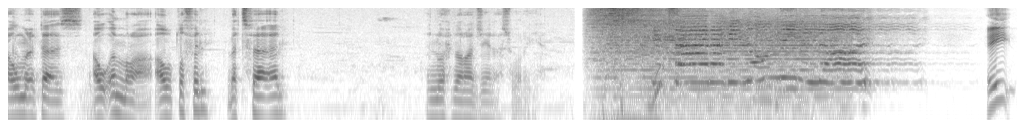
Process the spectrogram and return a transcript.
أو معتاز أو امرأة أو طفل بتفائل إنه إحنا راجعين على سوريا Ei,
